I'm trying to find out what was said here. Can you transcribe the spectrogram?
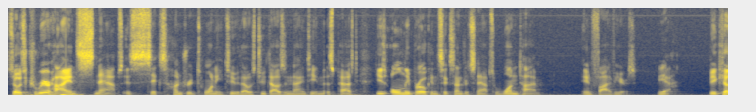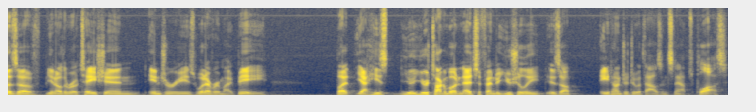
So his career high in snaps is 622. That was 2019. This past, he's only broken 600 snaps one time in five years yeah, because of you know the rotation, injuries, whatever it might be. But yeah, he's you- you're talking about an edge defender usually is up 800 to 1,000 snaps plus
